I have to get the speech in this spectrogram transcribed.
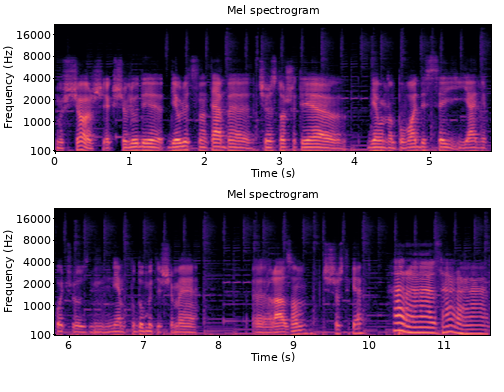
Ну що ж, якщо люди дивляться на тебе через те, що ти дивно поводишся, і я не хочу з ним подумати, що ми е, разом, чи що ж таке? Гаразд, гаразд.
